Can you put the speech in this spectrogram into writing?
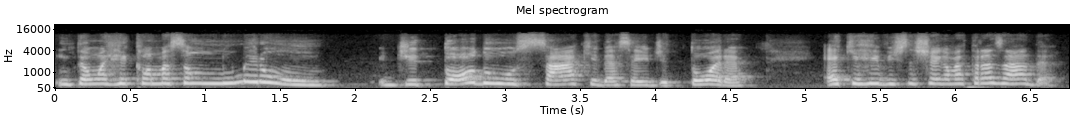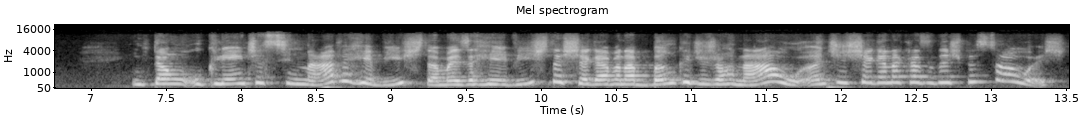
Então, a reclamação número um de todo o saque dessa editora é que a revista chegava atrasada. Então, o cliente assinava a revista, mas a revista chegava na banca de jornal antes de chegar na casa das pessoas.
